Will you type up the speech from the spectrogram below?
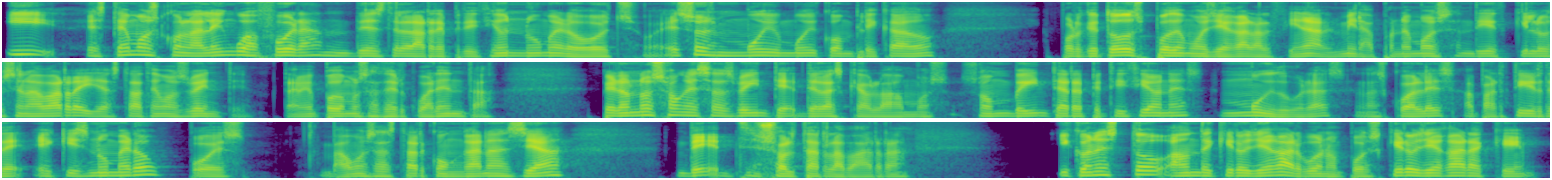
y estemos con la lengua fuera desde la repetición número 8. Eso es muy, muy complicado porque todos podemos llegar al final. Mira, ponemos 10 kilos en la barra y ya está, hacemos 20. También podemos hacer 40. Pero no son esas 20 de las que hablábamos, son 20 repeticiones muy duras, en las cuales a partir de X número, pues vamos a estar con ganas ya de soltar la barra. Y con esto, ¿a dónde quiero llegar? Bueno, pues quiero llegar a que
